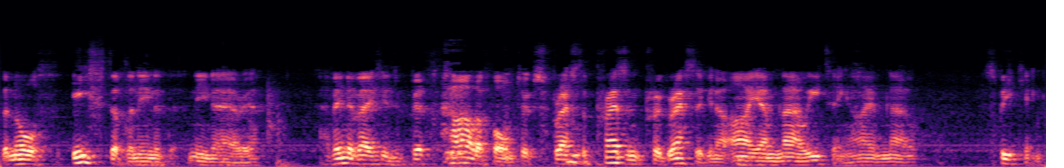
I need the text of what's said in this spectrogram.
the northeast of the NENA, NENA area, have innovated Birchthaler form to express the present progressive. You know, I am now eating, I am now speaking.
